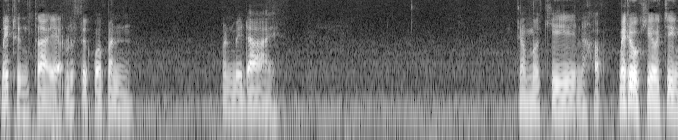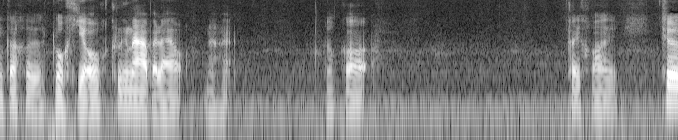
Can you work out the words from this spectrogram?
ไม่ถึงใจอะรู้สึกว่ามันมันไม่ได้อย่างเมื่อกี้นะครับ ไม่ถั่วเขียวจริงก็คือถั่วเขียวครึ่งหน้าไปแล้วนะฮะแล้วก็ ค่อยๆ คือ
